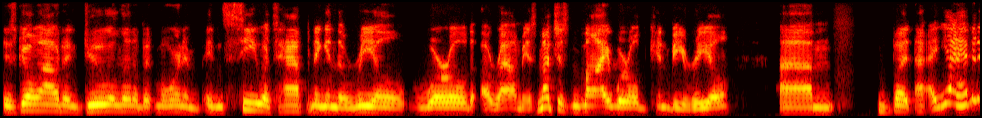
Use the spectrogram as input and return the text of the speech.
is go out and do a little bit more and, and see what's happening in the real world around me. As much as my world can be real, um, but uh, yeah, I haven't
